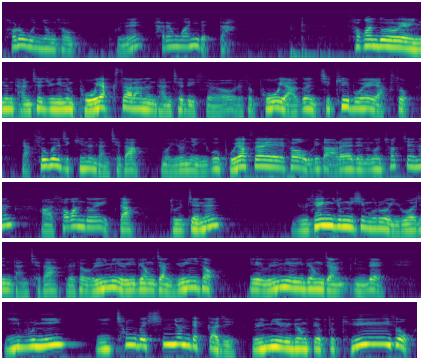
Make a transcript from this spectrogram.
서로군 정서군의 사령관이 됐다. 서관도에 있는 단체 중에는 보약사라는 단체도 있어요. 그래서 보약은 지킬보의 약속, 약속을 지키는 단체다. 뭐 이런 얘기고 보약사에서 우리가 알아야 되는 건 첫째는 아 서관도에 있다. 둘째는 유생 중심으로 이루어진 단체다. 그래서 을미의병장 유인석의 을미의병장인데 이분이 이 1910년대까지 을미의병 때부터 계속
